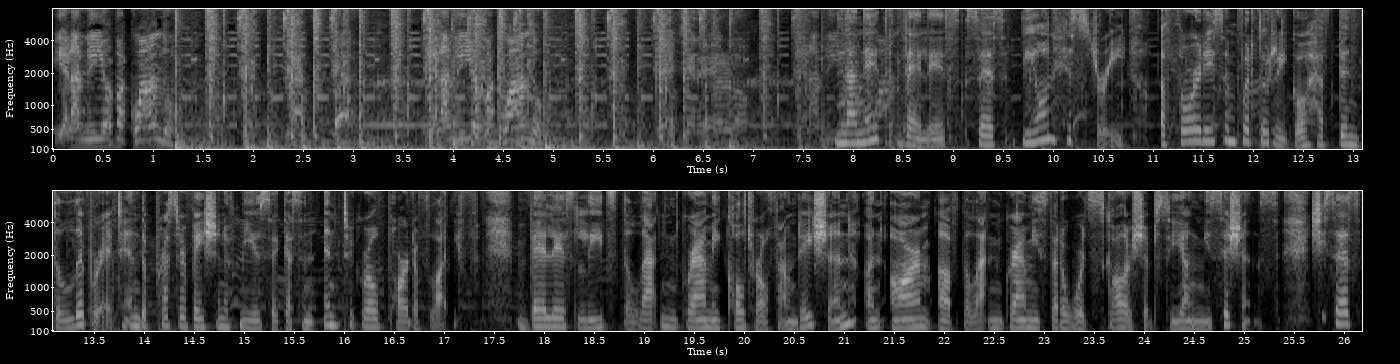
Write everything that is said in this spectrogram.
¿Y Nanette Velez says beyond history, authorities in Puerto Rico have been deliberate in the preservation of music as an integral part of life. Velez leads the Latin Grammy Cultural Foundation, an arm of the Latin Grammys that awards scholarships to young musicians. She says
